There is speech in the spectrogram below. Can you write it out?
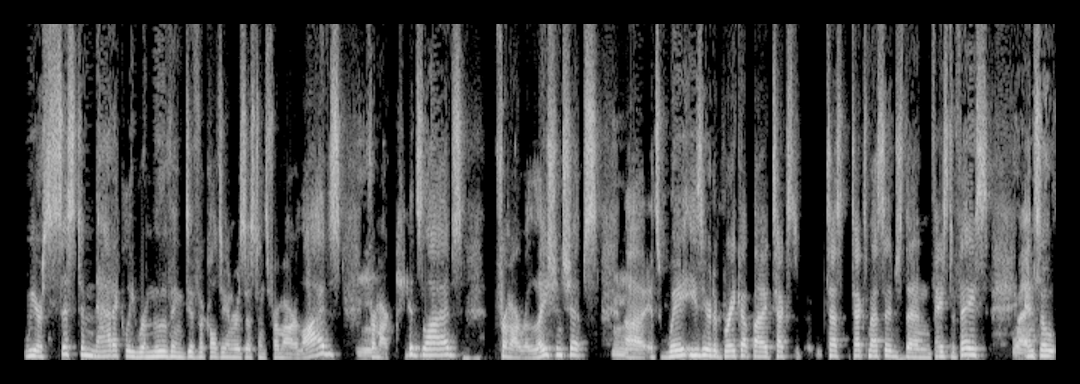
we are systematically removing difficulty and resistance from our lives mm-hmm. from our kids lives from our relationships. Mm. Uh, it's way easier to break up by text text, text message than face to face. And so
